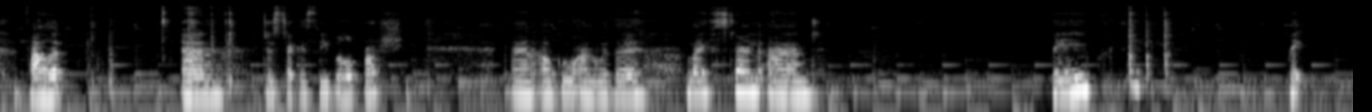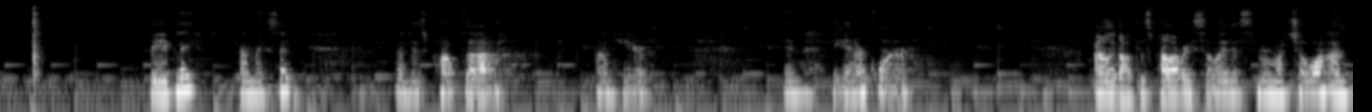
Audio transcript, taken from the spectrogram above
palette and just take a sea brush and I'll go on with the Lifestyle and Babe Babley and side and just pop that on here in the inner corner. I only got this palette recently, this is my Mitchell one and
